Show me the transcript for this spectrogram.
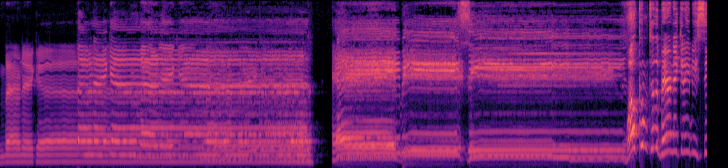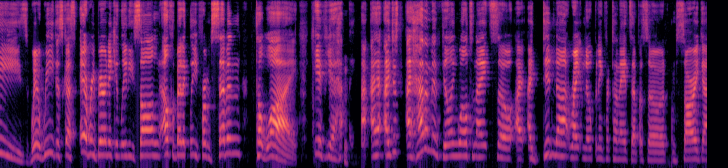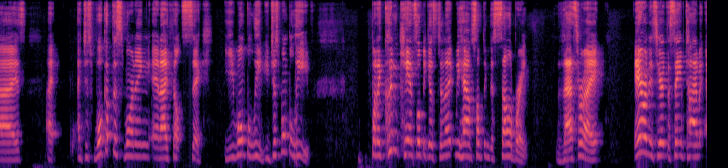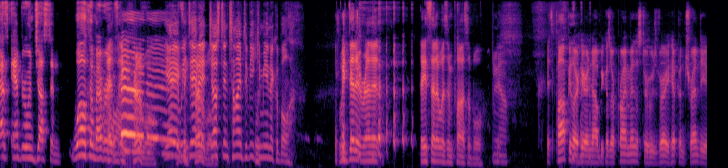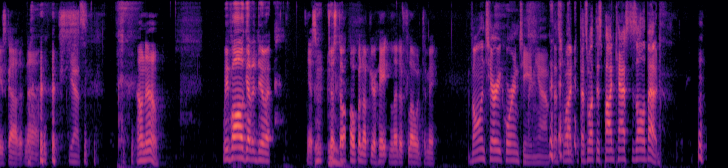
Bare naked. Bare naked, bare naked, ABC. Welcome to the Bare Naked ABCs, where we discuss every Barenaked Lady song alphabetically from seven to Y. If you, ha- hmm. I, I just, I haven't been feeling well tonight, so I, I did not write an opening for tonight's episode. I'm sorry, guys. I, I just woke up this morning and I felt sick. You won't believe. You just won't believe. But I couldn't cancel because tonight we have something to celebrate. That's right. Aaron is here at the same time as Andrew and Justin. Welcome, everyone. That's incredible. Yay, It's we did incredible. it just in time to be communicable. We did it, Reddit. they said it was impossible. Yeah. It's popular here now because our prime minister, who's very hip and trendy, has got it now. Yes. Oh no. We've all got to do it. Yes, just don't open up your hate and let it flow into me. Voluntary quarantine. Yeah. That's what that's what this podcast is all about.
